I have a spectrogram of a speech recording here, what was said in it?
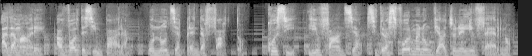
ad amare a volte si impara o non si apprende affatto. Così l'infanzia si trasforma in un viaggio nell'inferno.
